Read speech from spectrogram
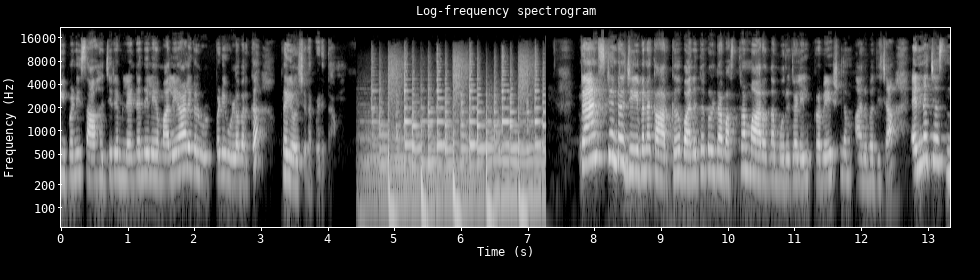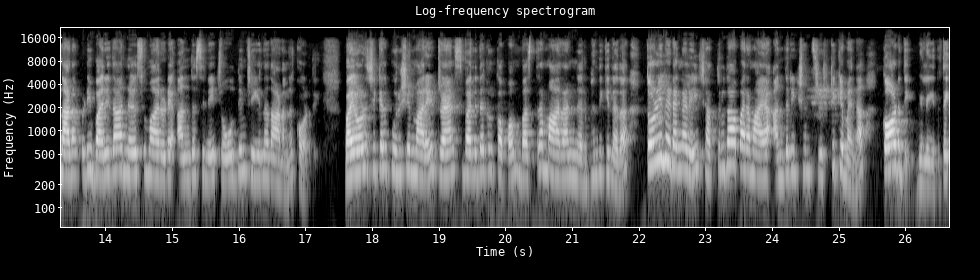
വിപണി സാഹചര്യം ലണ്ടനിലെ മലയാളികൾ ഉൾപ്പെടെയുള്ളവർക്ക് പ്രയോജനപ്പെടുത്താം. ട്രാൻസ്ജെൻഡർ ജീവനക്കാർക്ക് വനിതകളുടെ വസ്ത്രം മാറുന്ന മുറികളിൽ പ്രവേശനം അനുവദിച്ച എൻ എച്ച് എസ് നടപടി വനിതാ നഴ്സുമാരുടെ അന്തസ്സിനെ ചോദ്യം ചെയ്യുന്നതാണെന്ന് കോടതി. ബയോളജിക്കൽ പുരുഷന്മാരെ ട്രാൻസ് വനിതകൾക്കൊപ്പം വസ്ത്രം മാറാൻ നിർബന്ധിക്കുന്നത് തൊഴിലിടങ്ങളിൽ ശത്രുതാപരമായ അന്തരീക്ഷം സൃഷ്ടിക്കുമെന്ന് കോടതി വിലയിരുത്തി.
